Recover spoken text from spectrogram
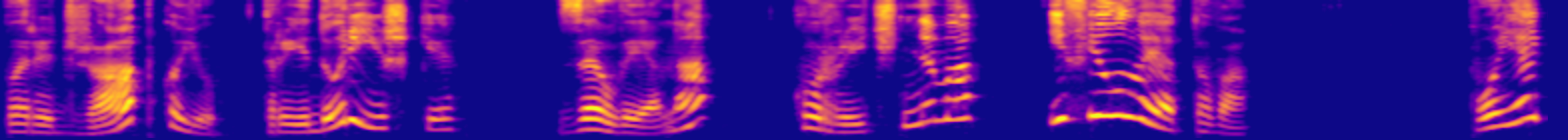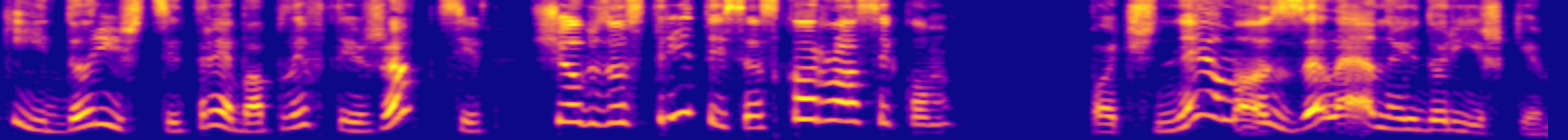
Перед жабкою три доріжки зелена, коричнева і фіолетова. По якій доріжці треба пливти жабці, щоб зустрітися з карасиком? Почнемо з зеленої доріжки.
